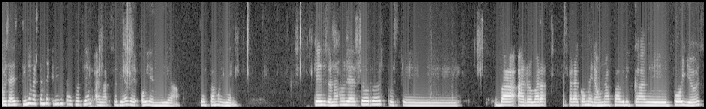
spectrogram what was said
o sea, tiene bastante crítica social a la sociedad de hoy en día. O está muy bien. Que es una familia de zorros, pues que va a robar para comer a una fábrica de pollos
